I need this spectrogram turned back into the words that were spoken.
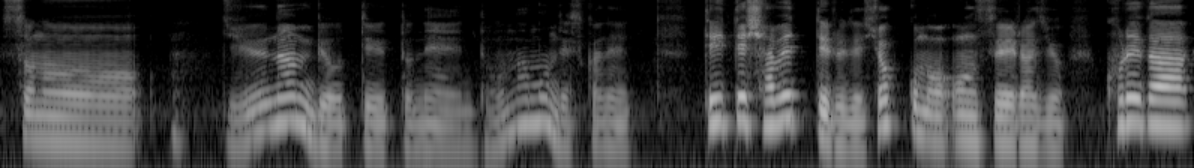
その十何秒っていうとねどんなもんですかね。って言って喋ってるでしょ？この音声ラジオ。これが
